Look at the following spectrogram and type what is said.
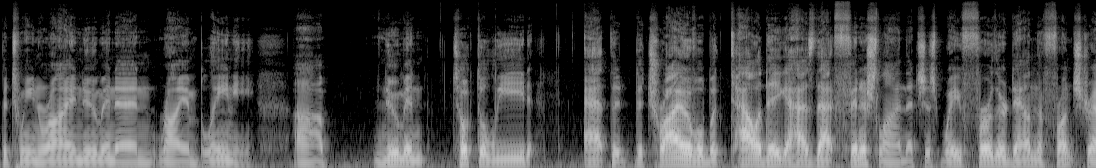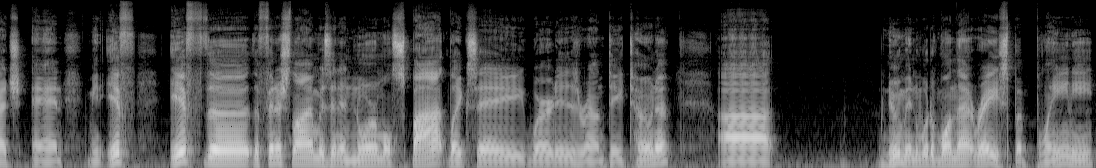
between Ryan Newman and Ryan Blaney. Uh, Newman took the lead at the, the trioval, but Talladega has that finish line that's just way further down the front stretch. And I mean, if if the, the finish line was in a normal spot, like say where it is around Daytona, uh, Newman would have won that race. But Blaney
